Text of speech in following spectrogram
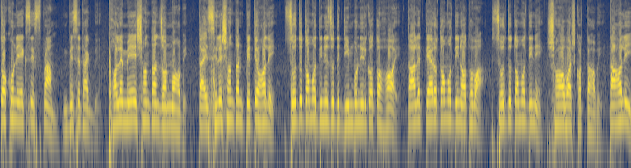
তখন এক্স স্প্রাম বেঁচে থাকবে। ফলে মেয়ে সন্তান জন্ম হবে। তাই ছেলে সন্তান পেতে হলে চোদ্দতম দিনে যদি ডিম্ব নির্গত হয়, তাহলে তেরোতম দিন অথবা চোদ্দতম দিনে সহবাস করতে হবে। তাহলেই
